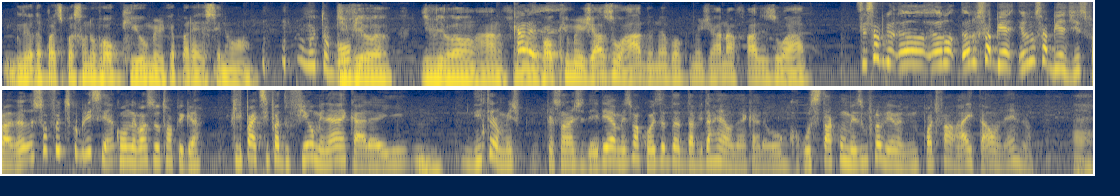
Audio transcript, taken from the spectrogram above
da participação do Val Kilmer, que aparece no, Muito de bom. vilão, de vilão lá no final. Cara, o Val Kilmer já zoado, né? O Val Kilmer já na fase zoado. Você sabe que eu, eu, não, eu não sabia, eu não sabia disso, Flávio. Eu só fui descobrir esse ano com o negócio do Top Gun. Que ele participa do filme, né, cara? E literalmente o personagem dele é a mesma coisa da, da vida real, né, cara? O Gus tá com o mesmo problema, ele não pode falar e tal, né, meu? É.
